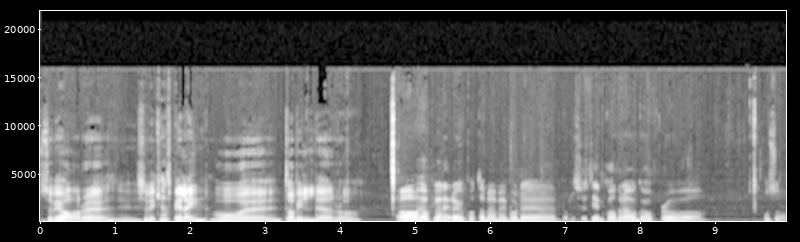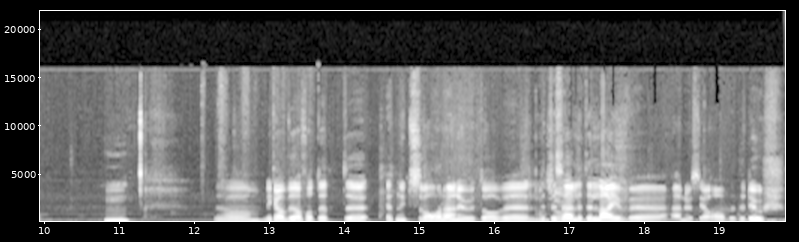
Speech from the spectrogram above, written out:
så vi har eh, så vi kan spela in och eh, ta bilder och Ja, jag planerar ju på att ta med mig både, både systemkamera och GoPro och, och så. mm, Ja, vi, kan, vi har fått ett, eh, ett nytt svar här nu utav eh, lite så. så här lite live eh, här nu ser jag av The Douche.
